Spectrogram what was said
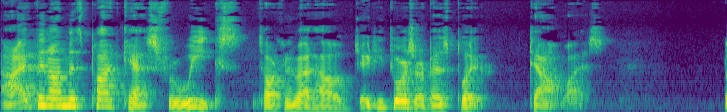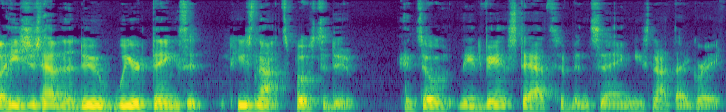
I've been on this podcast for weeks talking about how JT Thor's our best player, talent wise. But he's just having to do weird things that he's not supposed to do. And so the advanced stats have been saying he's not that great.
